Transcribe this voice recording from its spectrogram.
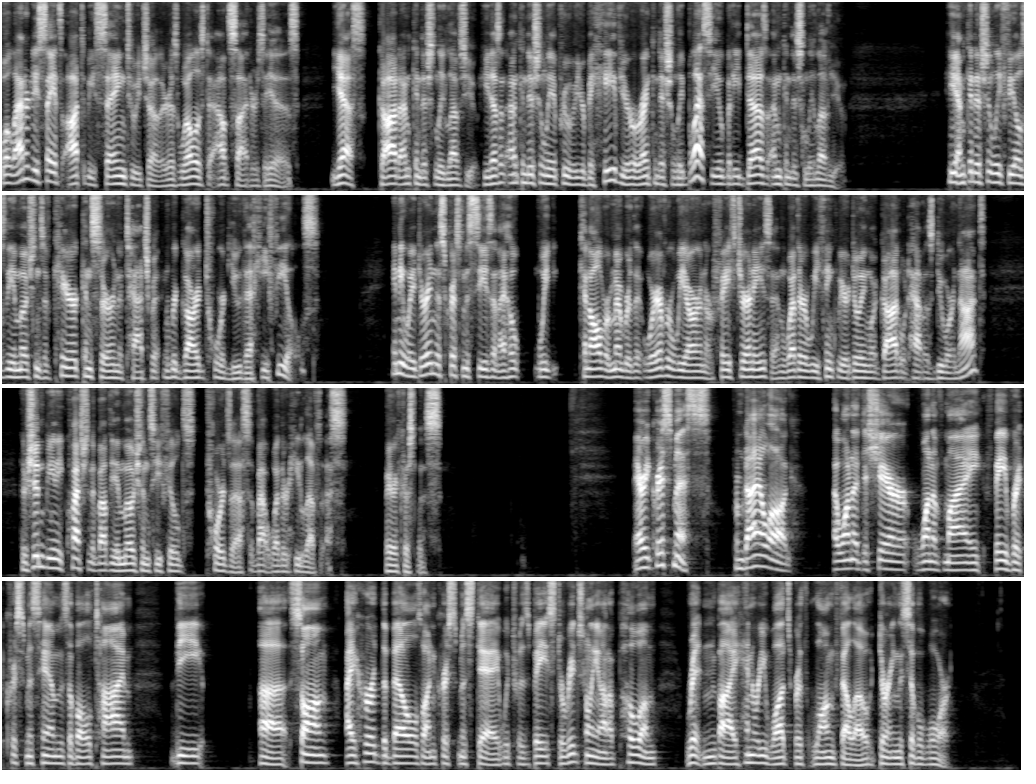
What Latter day Saints ought to be saying to each other, as well as to outsiders, is yes, God unconditionally loves you. He doesn't unconditionally approve of your behavior or unconditionally bless you, but He does unconditionally love you. He unconditionally feels the emotions of care, concern, attachment, and regard toward you that He feels. Anyway, during this Christmas season, I hope we can all remember that wherever we are in our faith journeys and whether we think we are doing what God would have us do or not, there shouldn't be any question about the emotions He feels towards us, about whether He loves us. Merry Christmas. Merry Christmas from Dialogue. I wanted to share one of my favorite Christmas hymns of all time, the uh, song I Heard the Bells on Christmas Day, which was based originally on a poem written by Henry Wadsworth Longfellow during the Civil War.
